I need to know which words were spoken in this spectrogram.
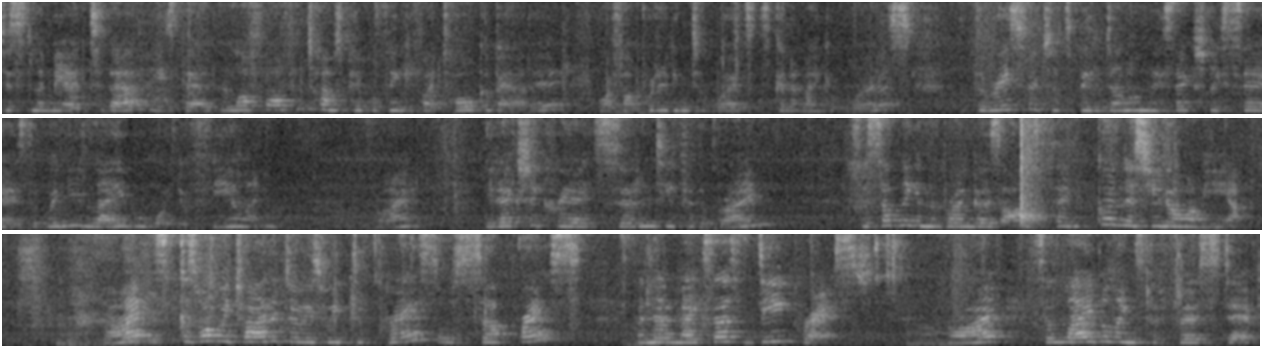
Just let me add to that is that a lot- oftentimes people think if I talk about it or if I put it into words, it's going to make it worse. But the research that's been done on this actually says that when you label what you're feeling, right, it actually creates certainty for the brain. So something in the brain goes, oh, thank goodness you know I'm here. Right? Because what we try to do is we depress or suppress, and that makes us depressed. Oh. Alright? So labelling's the first step.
